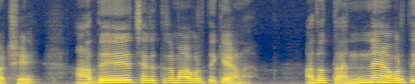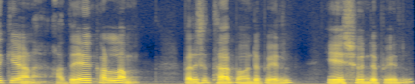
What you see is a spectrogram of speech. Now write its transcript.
പക്ഷേ അതേ ചരിത്രം ആവർത്തിക്കുകയാണ്. അത് തന്നെ ആവർത്തിക്കുകയാണ്. അതേ കള്ളം പരിശുദ്ധാത്മാവിന്റെ പേരിൽ യേശുവിന്റെ പേരിൽ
